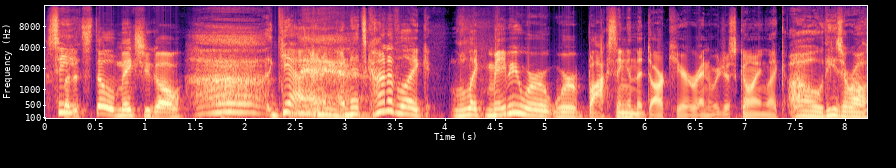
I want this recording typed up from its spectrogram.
See- but it still makes you go, Yeah, and, and it's kind of like like maybe we're we're boxing in the dark here, and we're just going like, oh, these are all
